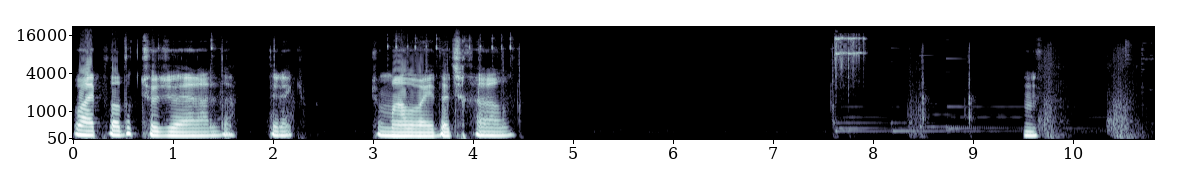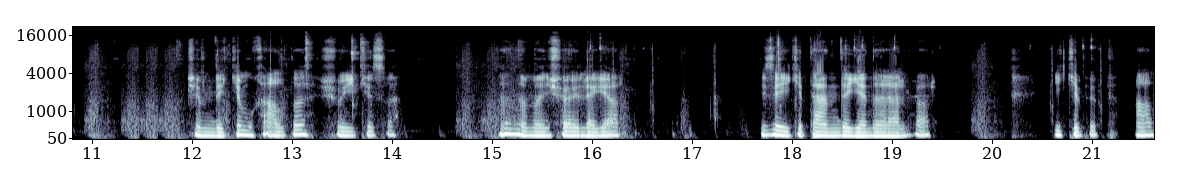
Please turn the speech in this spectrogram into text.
Wipe'ladık çocuğu herhalde. Direkt. Şu Malva'yı da çıkaralım. Hı. Şimdi kim kaldı? Şu ikisi. Sen hemen şöyle gel. Bize iki tane de general var. İki pip al.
